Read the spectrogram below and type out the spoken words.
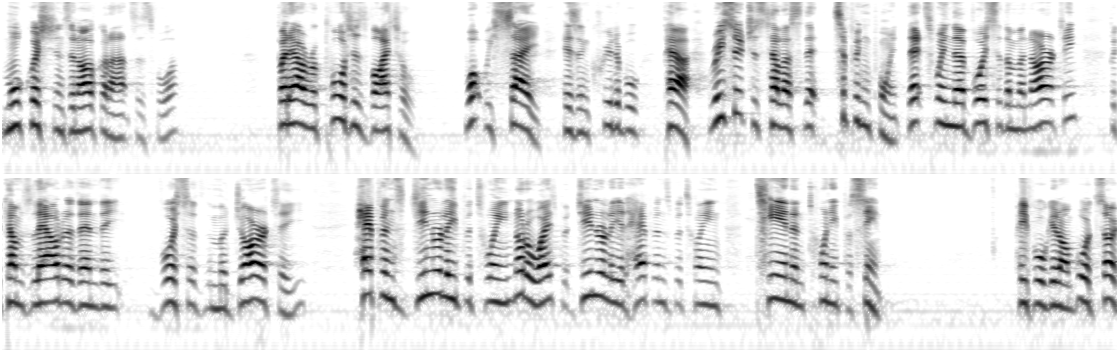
More questions than I've got answers for. But our report is vital. What we say has incredible power. Researchers tell us that tipping point, that's when the voice of the minority becomes louder than the voice of the majority, happens generally between, not always, but generally it happens between 10 and 20%. People will get on board. So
